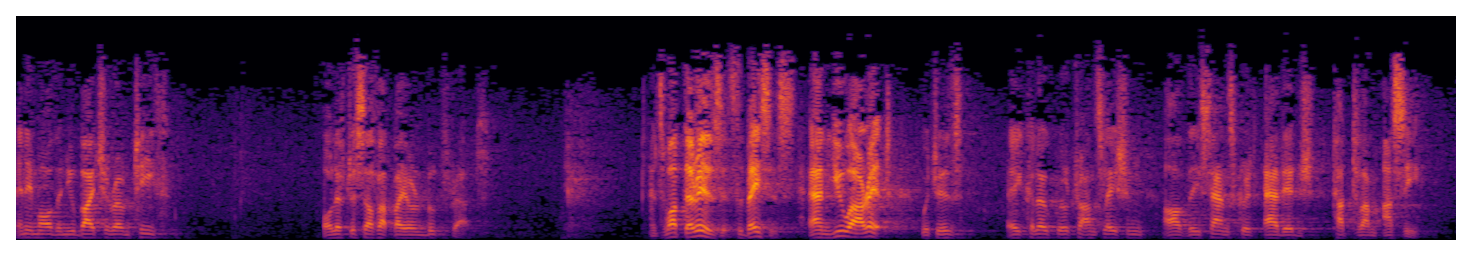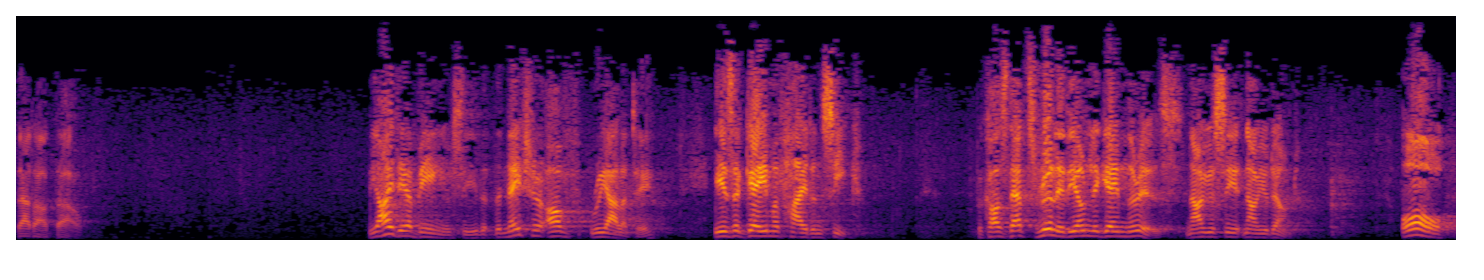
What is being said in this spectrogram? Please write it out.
any more than you bite your own teeth or lift yourself up by your own bootstraps. It's what there is, it's the basis. And you are it, which is a colloquial translation of the Sanskrit adage, Tattvam Asi, that art thou. The idea being, you see, that the nature of reality is a game of hide and seek. Because that's really the only game there is. Now you see it, now you don't. All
